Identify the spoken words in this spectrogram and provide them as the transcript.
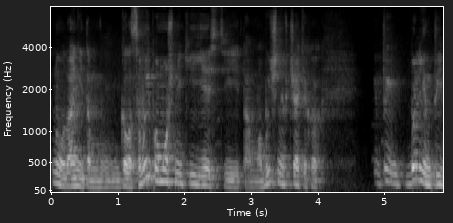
ну, они там голосовые помощники есть, и там обычные в чатиках, ты, блин, ты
